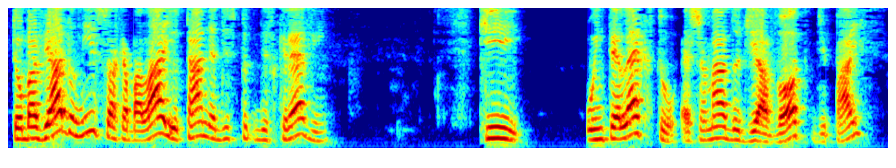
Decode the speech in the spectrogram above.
Então, baseado nisso, a Kabbalah e o Tânia descrevem que o intelecto é chamado de avot, de pais,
